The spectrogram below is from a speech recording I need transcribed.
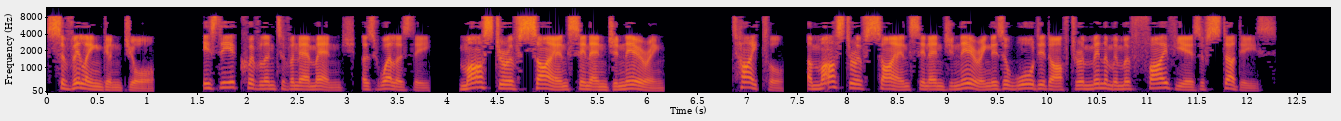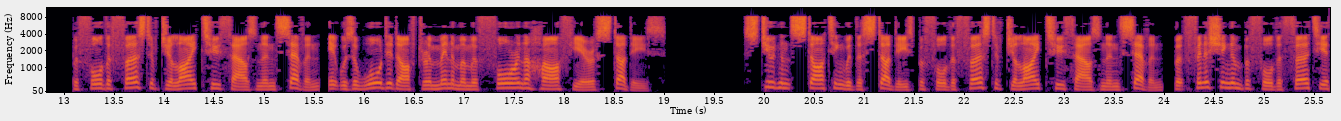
civilingenjör, is the equivalent of an M.Eng, as well as the Master of Science in Engineering title. A Master of Science in Engineering is awarded after a minimum of five years of studies. Before 1 July 2007, it was awarded after a minimum of four and a half year of studies. Students starting with the studies before 1 July 2007, but finishing them before 30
